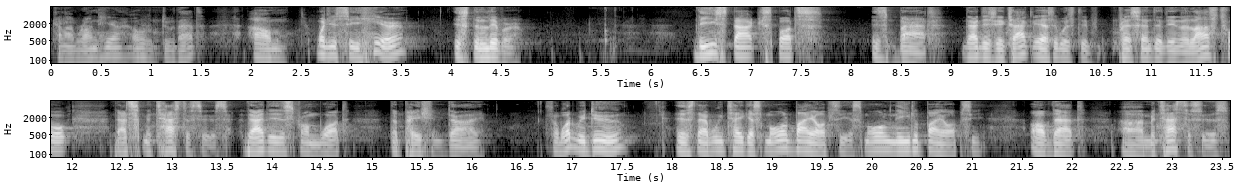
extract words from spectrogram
can I run here? I will do that. Um, what you see here is the liver. These dark spots is bad. That is exactly as it was presented in the last talk. That's metastasis. That is from what the patient died. So what we do is that we take a small biopsy, a small needle biopsy of that uh, metastasis.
